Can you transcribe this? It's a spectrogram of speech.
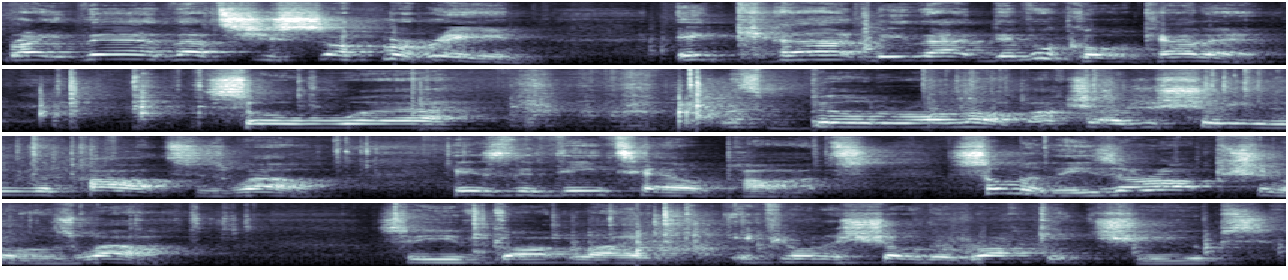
right there, that's your submarine. It can't be that difficult, can it? So, uh, let's build her on up. Actually, I'll just show you the parts as well. Here's the detail parts. Some of these are optional as well. So you've got like, if you want to show the rocket tubes,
